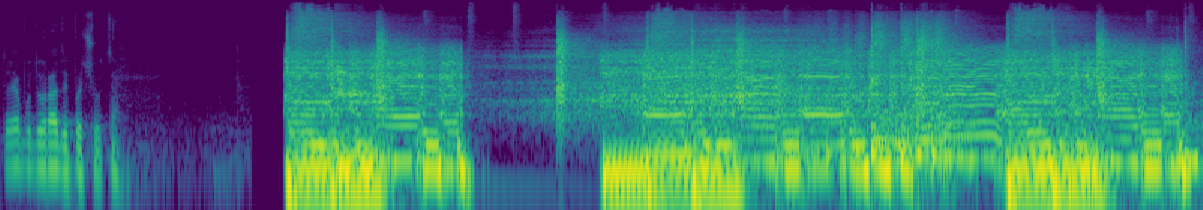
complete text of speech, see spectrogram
то я буду радий почути. Thank you.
